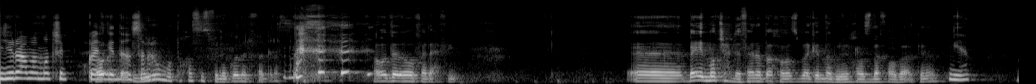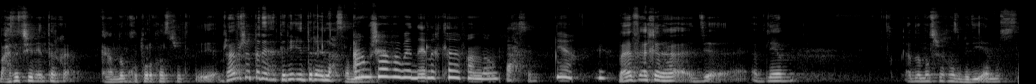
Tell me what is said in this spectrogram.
جيرو عمل ماتش كويس جدا جيرو الصراحه متخصص في الأجوان الصراحة. هو ده اللي هو فالح فيه. آه باقي الماتش إحنا دفعنا بقى خلاص بقى جبنا جولين خلاص دفعوا بقى كده. yeah ما حسيتش إن إنتر كان عندهم خطورة خالص الشوط مش عارف الشوط التاني إنتر إيه اللي أحسن أنا. مش عارفة بجد إيه اللي اختلف عندهم. أحسن. yeah بعدين في اخر قبلها قبل الماتش يخلص بدقيقه نص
